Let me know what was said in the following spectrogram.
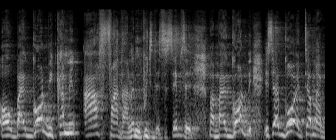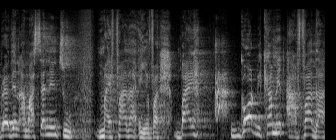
or by God becoming our Father, let me put it the same thing, but by God, He said, Go and tell my brethren, I'm ascending to my Father and your Father. By uh, God becoming our Father,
